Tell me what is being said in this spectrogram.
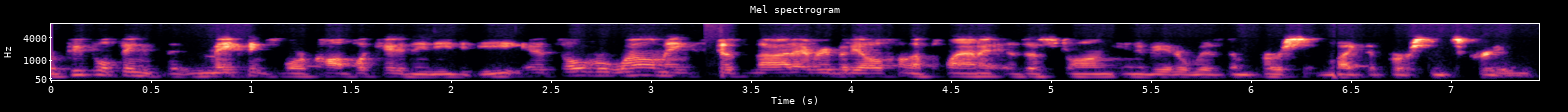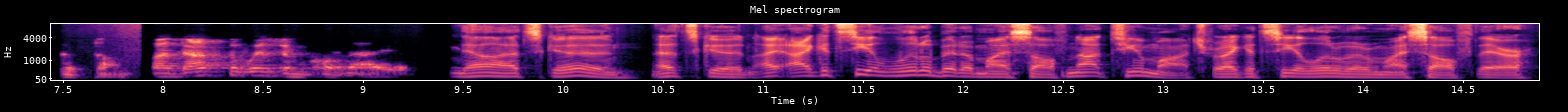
where people think that make things more complicated than they need to be. It's overwhelming because not everybody else on the planet is a strong innovator wisdom person like the person's creating the system. But that's the wisdom core value. No, that's good. That's good. I, I could see a little bit of myself, not too much, but I could see a little bit of myself there.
